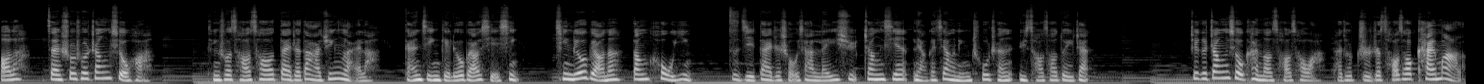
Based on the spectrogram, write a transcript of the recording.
好了，再说说张绣哈，听说曹操带着大军来了。赶紧给刘表写信，请刘表呢当后应，自己带着手下雷旭、张先两个将领出城与曹操对战。这个张绣看到曹操啊，他就指着曹操开骂了：“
